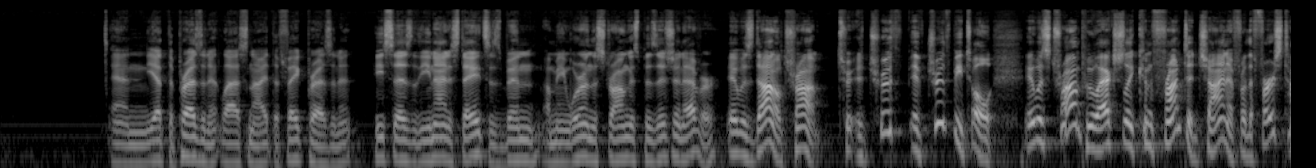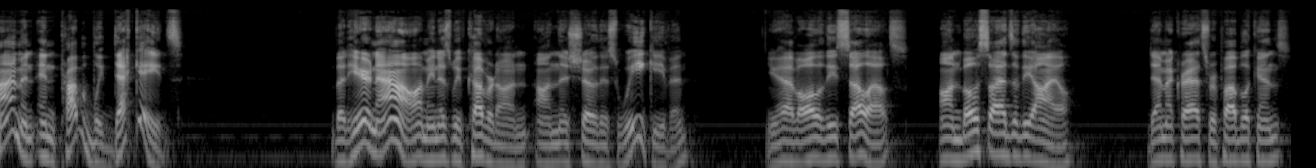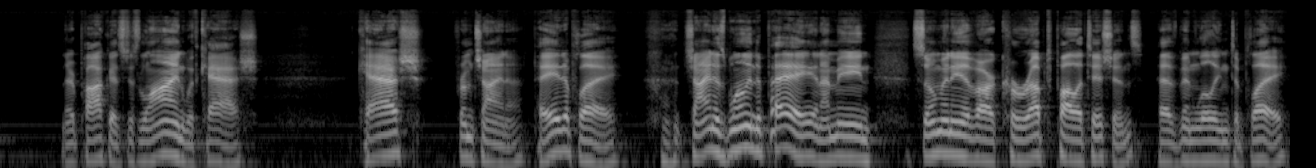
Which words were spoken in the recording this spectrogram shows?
And yet, the president last night, the fake president, he says that the United States has been, I mean, we're in the strongest position ever. It was Donald Trump. Tr- truth, if truth be told, it was Trump who actually confronted China for the first time in, in probably decades. But here now, I mean, as we've covered on, on this show this week, even, you have all of these sellouts on both sides of the aisle Democrats, Republicans, their pockets just lined with cash. Cash from China, pay to play. China's willing to pay, and I mean, so many of our corrupt politicians have been willing to play.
